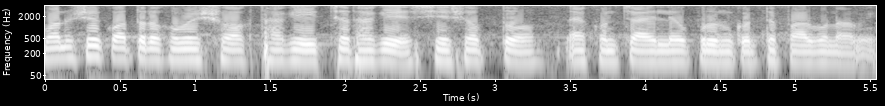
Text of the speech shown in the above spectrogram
মানুষের কত রকমের শখ থাকে, ইচ্ছা থাকে, সেসব তো এখন চাইলেও পূরণ করতে পারব না আমি।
